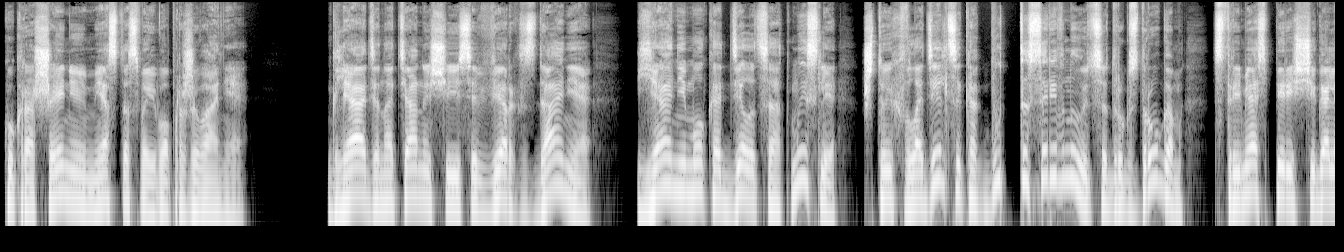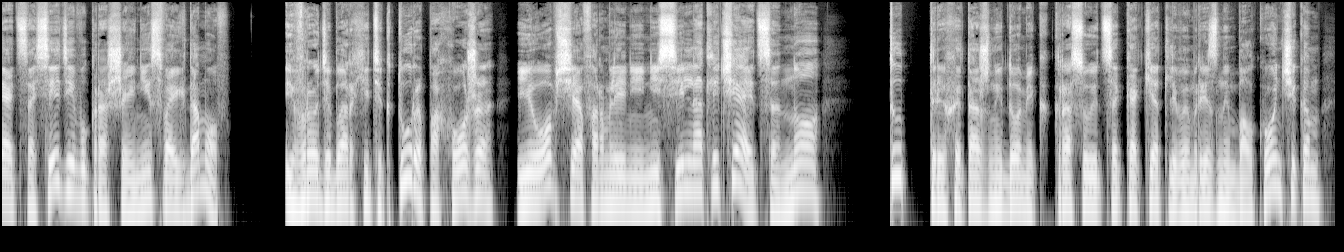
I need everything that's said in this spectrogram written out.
к украшению места своего проживания. Глядя на тянущиеся вверх здания, я не мог отделаться от мысли, что их владельцы как будто соревнуются друг с другом, стремясь перещеголять соседей в украшении своих домов. И вроде бы архитектура похожа, и общее оформление не сильно отличается, но тут трехэтажный домик красуется кокетливым резным балкончиком —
